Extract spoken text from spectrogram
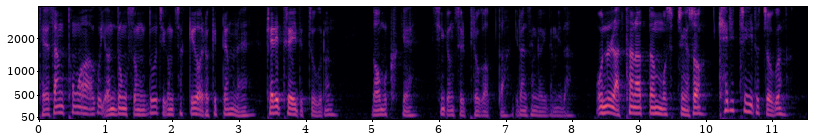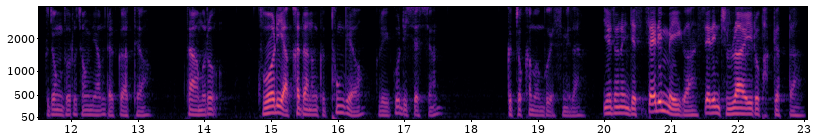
대상 통화하고 연동성도 지금 찾기가 어렵기 때문에 캐리 트레이드 쪽으로는 너무 크게 신경 쓸 필요가 없다 이런 생각이 듭니다. 오늘 나타났던 모습 중에서 캐리 트레이드 쪽은 그 정도로 정리하면 될 것 같아요. 다음으로 9월이 약하다는 그 통계요. 그리고 리세션 그쪽 한번 보겠습니다. 예전에 이제 세린 메이가 세린 줄라이로 바뀌었다.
